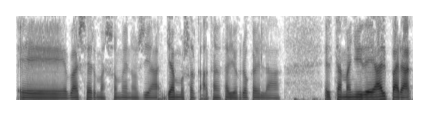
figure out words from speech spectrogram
Eh, va a ser más o menos ya, ya hemos alcanzado yo creo que la, el tamaño ideal para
